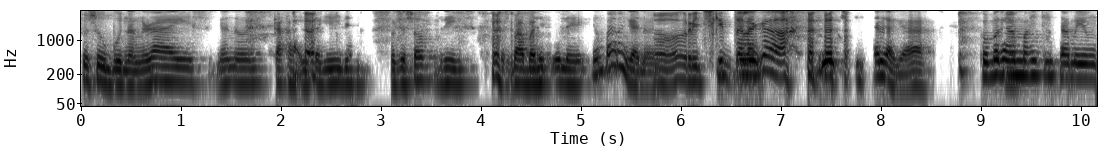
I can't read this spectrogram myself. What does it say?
Susubo ng rice, ganun, kakain sa gilid, magsa-soft drinks, tapos babalik uli. Yung parang ganun. Oo, rich kid talaga. Rich kid talaga. Kumbaga, makikita mo yung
